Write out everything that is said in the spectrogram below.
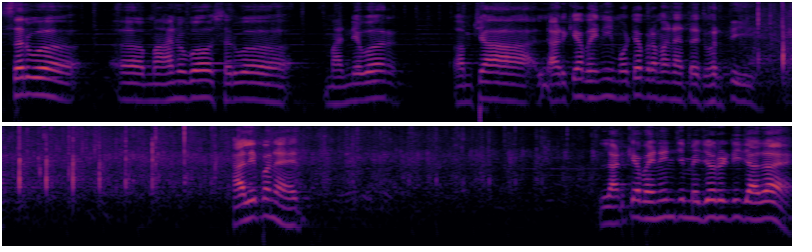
सर्व महानुभव सर्व मान्यवर आमच्या लाडक्या बहिणी मोठ्या प्रमाणात आहेत वरती. खाली पण आहेत. लाडक्या बहिणींची मेजॉरिटी जादा आहे.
